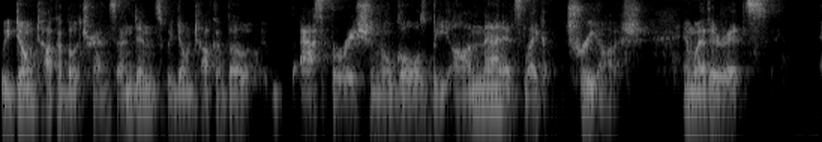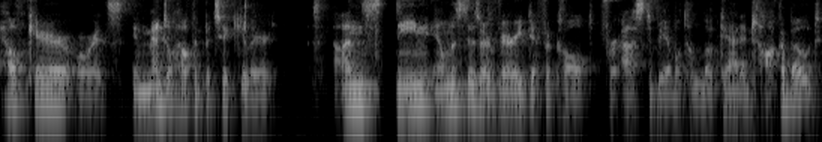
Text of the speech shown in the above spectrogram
We don't talk about transcendence. We don't talk about aspirational goals beyond that. It's like triage. And whether it's healthcare or it's in mental health in particular unseen illnesses are very difficult for us to be able to look at and talk about.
